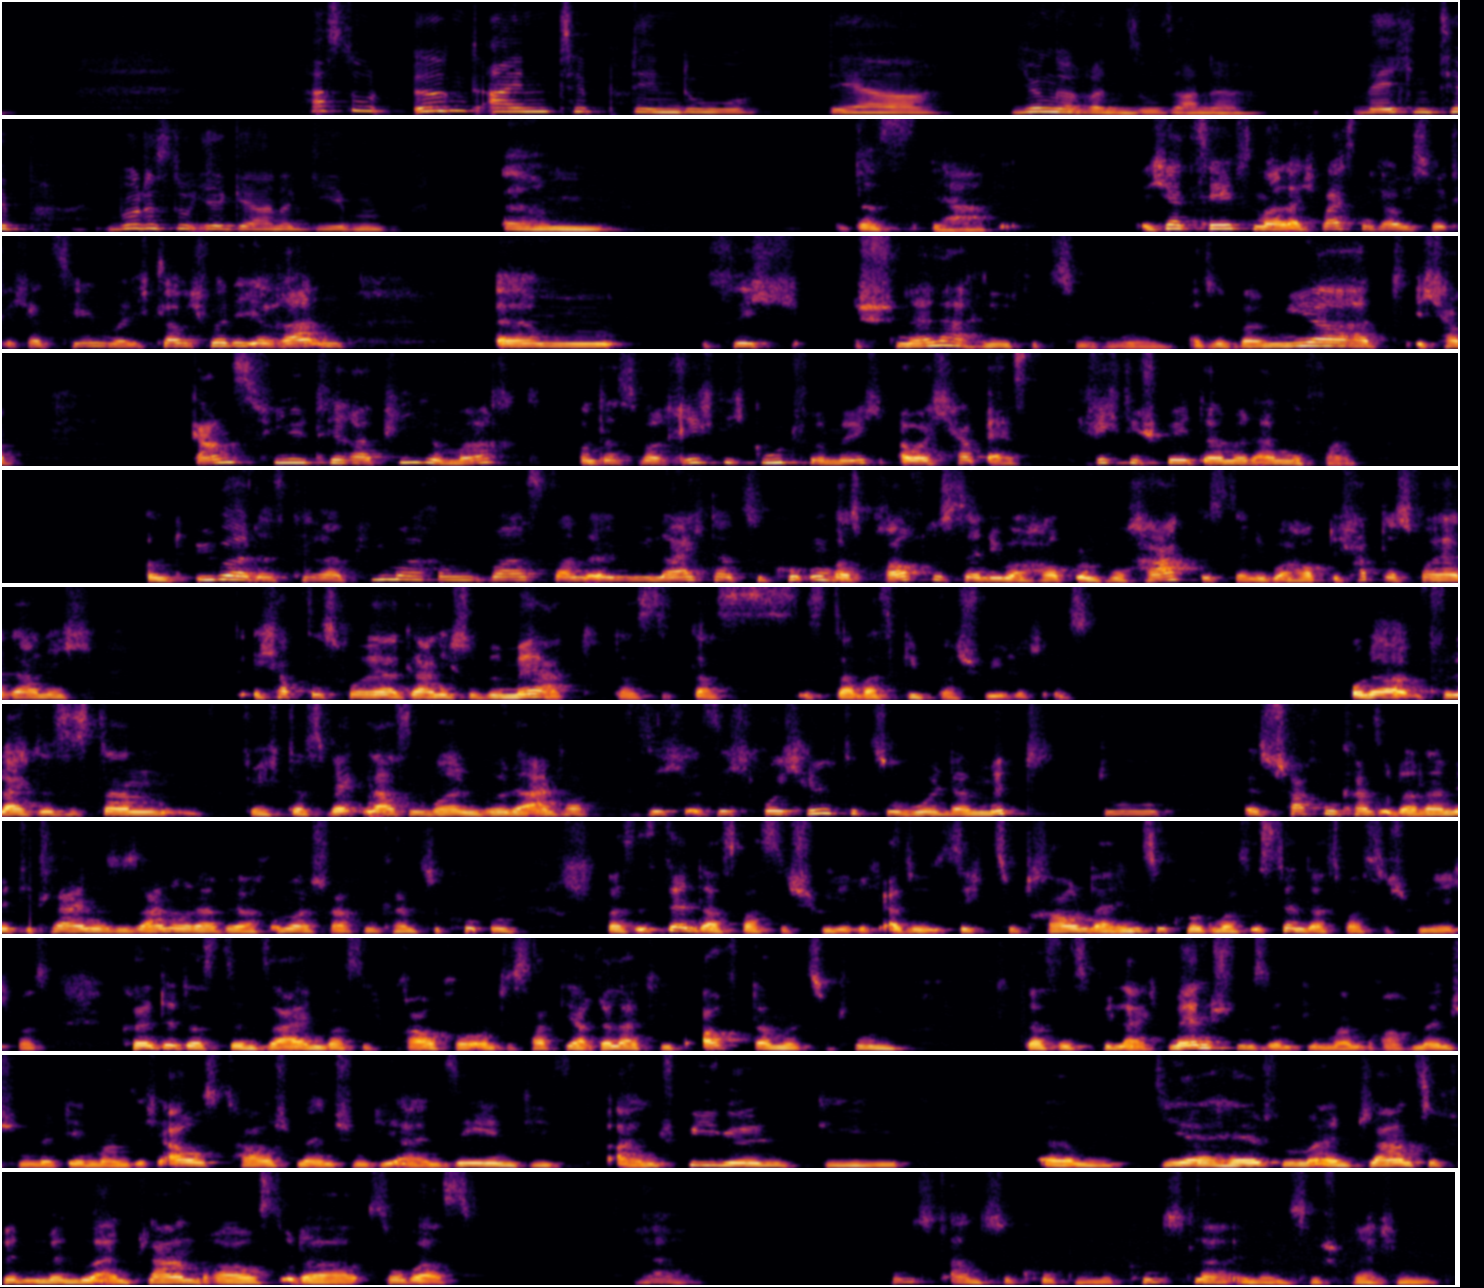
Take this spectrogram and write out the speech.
Hast du irgendeinen Tipp, den du der jüngeren Susanne, welchen Tipp würdest du ihr gerne geben? Ähm, das, ja, ich erzähle es mal. Ich weiß nicht, ob ich es wirklich erzählen will. Ich glaube, ich würde ihr raten, ähm, sich schneller Hilfe zu holen. Also bei mir hat, ich habe ganz viel Therapie gemacht und das war richtig gut für mich, aber ich habe erst richtig spät damit angefangen. Und über das Therapie machen war es dann irgendwie leichter zu gucken, was braucht es denn überhaupt und wo hakt es denn überhaupt. Ich habe das vorher gar nicht, ich habe das vorher gar nicht so bemerkt, dass, dass es da was gibt, was schwierig ist. Oder vielleicht ist es dann, wenn ich das weglassen wollen würde, einfach sich, sich ruhig Hilfe zu holen, damit du es schaffen kannst oder damit die kleine Susanne oder wer auch immer schaffen kann, zu gucken, was ist denn das, was ist schwierig? Also sich zu trauen, da hinzugucken, was ist denn das, was ist schwierig? Was könnte das denn sein, was ich brauche? Und es hat ja relativ oft damit zu tun, dass es vielleicht Menschen sind, die man braucht, Menschen, mit denen man sich austauscht, Menschen, die einen sehen, die einen spiegeln, die ähm, dir helfen, einen Plan zu finden, wenn du einen Plan brauchst oder sowas. Ja, Kunst anzugucken, mit KünstlerInnen zu sprechen.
